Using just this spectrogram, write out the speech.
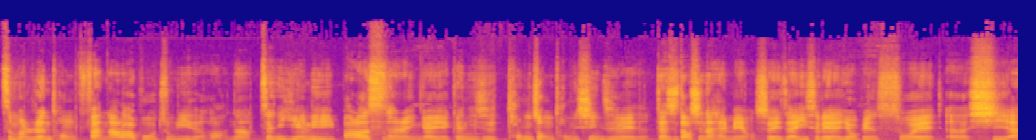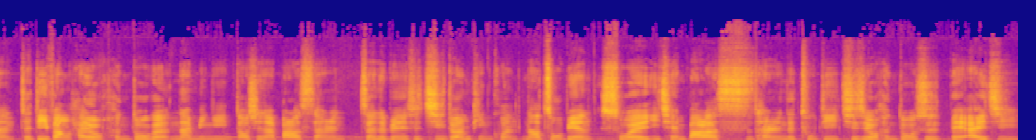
这么认同泛阿拉伯主义的话，那在你眼里巴勒斯坦人应该也跟你是同种同姓之类的。但是到现在还没有，所以在以色列的右边，所谓呃西岸的地方还有很多个难民营。到现在巴勒斯坦人在那边是极端贫困。那左边所谓以前巴勒斯坦人的土地，其实有很多。是被埃及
